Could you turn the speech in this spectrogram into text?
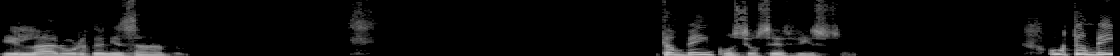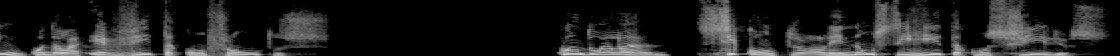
e lar organizado. Também com seu serviço. Ou também quando ela evita confrontos. Quando ela se controla e não se irrita com os filhos.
